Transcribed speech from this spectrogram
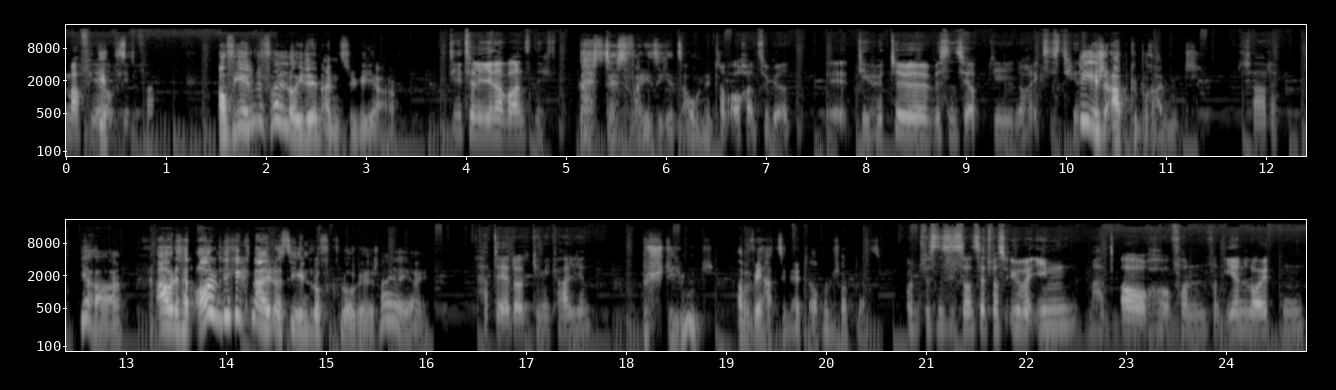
Mafia auf Jetzt. jeden Fall. Auf jeden Fall Leute in Anzüge, ja. Die Italiener waren es nicht. Das, das weiß ich jetzt auch nicht. Haben auch Anzüge an. Äh, Die Hütte, wissen Sie, ob die noch existiert? Die ist abgebrannt. Schade. Ja. Aber das hat ordentlich geknallt, als die in die Luft geflogen ist. Hei, hei, hei. Hatte er dort Chemikalien? Bestimmt. Aber wer hat sie nicht auf dem Schrottplatz? Und wissen Sie sonst etwas über ihn? Hat auch von, von Ihren Leuten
